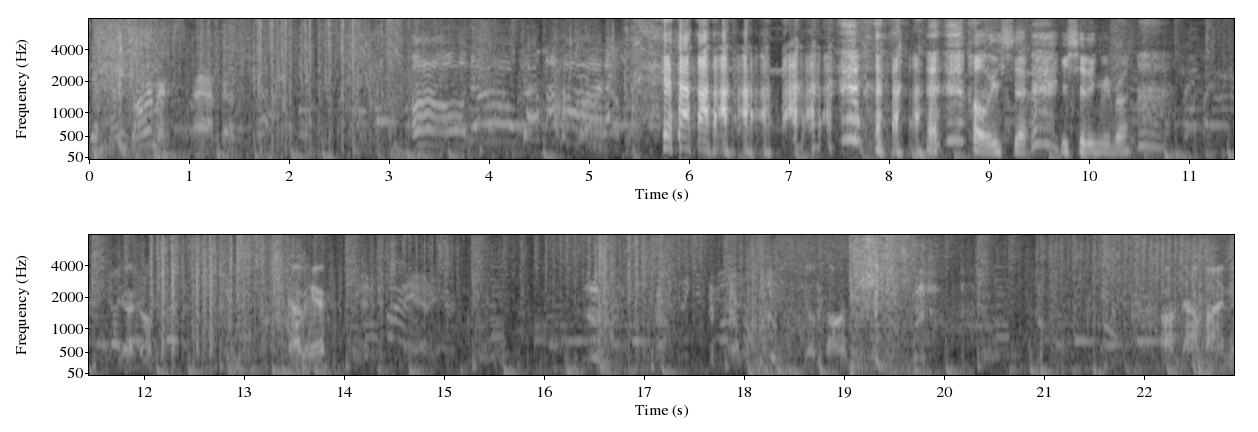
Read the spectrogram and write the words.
Damn, now armor. I'm dead. Holy shit. You shitting me, bro? Over here. Shield gone. Oh, I'm down behind me.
